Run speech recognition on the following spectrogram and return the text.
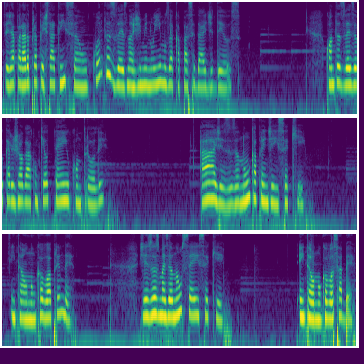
Vocês já pararam para prestar atenção quantas vezes nós diminuímos a capacidade de Deus? Quantas vezes eu quero jogar com que eu tenho controle? Ah, Jesus, eu nunca aprendi isso aqui. Então eu nunca vou aprender. Jesus, mas eu não sei isso aqui. Então nunca vou saber.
